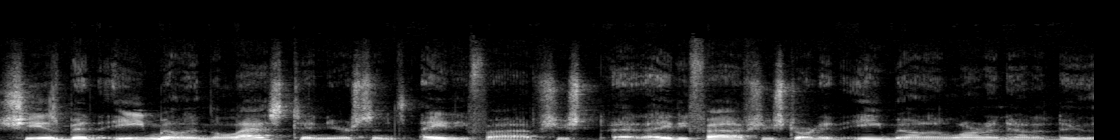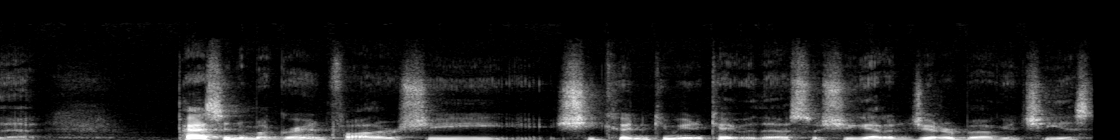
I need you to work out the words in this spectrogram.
She has been emailing the last 10 years since 85. She at 85 she started emailing and learning how to do that. Passing to my grandfather, she she couldn't communicate with us, so she got a jitterbug and she is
